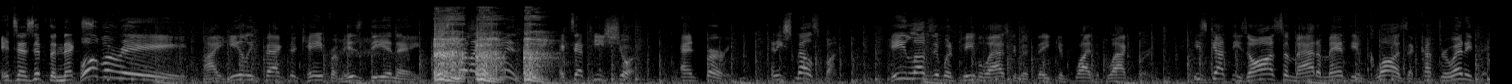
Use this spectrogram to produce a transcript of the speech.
It's as if the next Wolverine! My healing factor came from his DNA. We're like twins, except he's short and furry, and he smells funny. He loves it when people ask him if they can fly the Blackbird. He's got these awesome adamantium claws that cut through anything,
